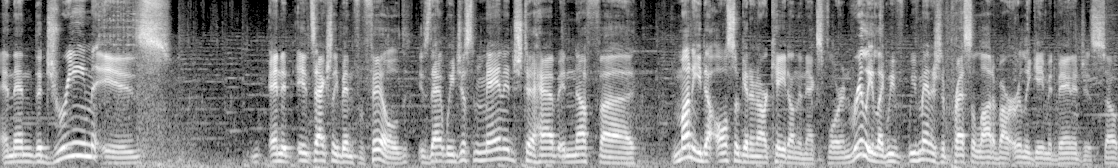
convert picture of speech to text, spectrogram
And then the dream is and it, it's actually been fulfilled, is that we just managed to have enough uh, money to also get an arcade on the next floor. And really, like, we've, we've managed to press a lot of our early game advantages. So,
